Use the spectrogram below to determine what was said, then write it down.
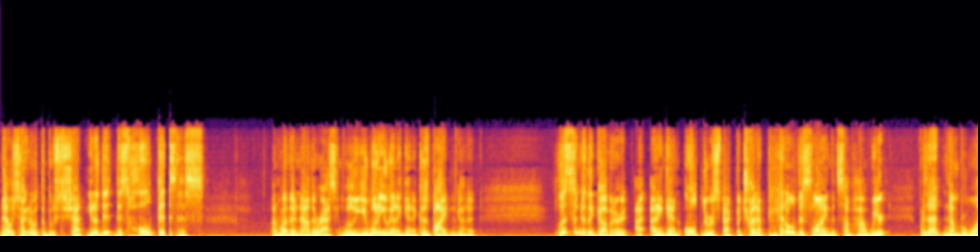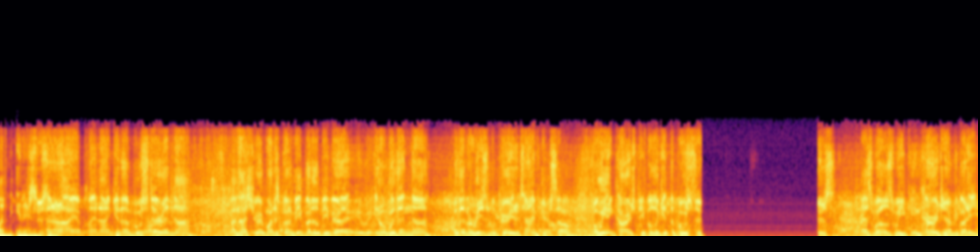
now he's talking about the booster shot. You know, th- this whole business on whether now they're asking, well, you when are you going to get it? Because Biden got it. Listen to the governor, I, and again, all due respect, but trying to peddle this line that somehow we're we're not number one in anything. Susan and I are planning on getting a booster, and uh, I'm not sure when it's going to be, but it'll be very, you know, within uh, within a reasonable period of time here. So, but we encourage people to get the booster, as well as we encourage everybody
